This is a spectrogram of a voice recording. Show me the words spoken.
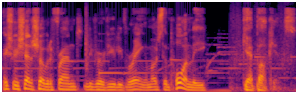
Make sure you share the show with a friend, leave a review, leave a ring, and most importantly, get buckets.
